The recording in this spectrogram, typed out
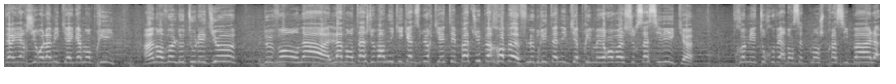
Derrière Girolami qui a également pris un envol de tous les dieux. Devant, on a l'avantage de voir Nicky Katzburg qui a été battu par Robuff, le Britannique qui a pris le meilleur envol sur sa Civic. Premier tour couvert dans cette manche principale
